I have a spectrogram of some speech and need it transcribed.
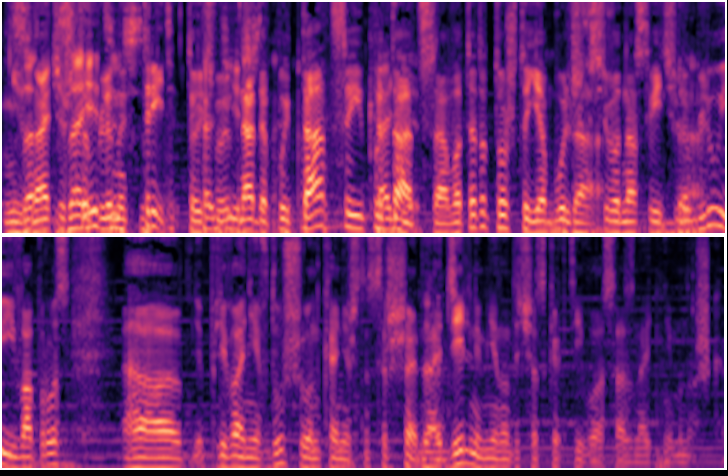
не за, значит, за что плюнуть в третий. То есть Конечно. надо пытаться и пытаться. Конечно. А вот это то, что я больше да. всего на свете да. люблю. И вопрос э, плевания в душу, он, конечно, совершенно да. отдельный. Мне надо сейчас как-то его осознать немножко.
